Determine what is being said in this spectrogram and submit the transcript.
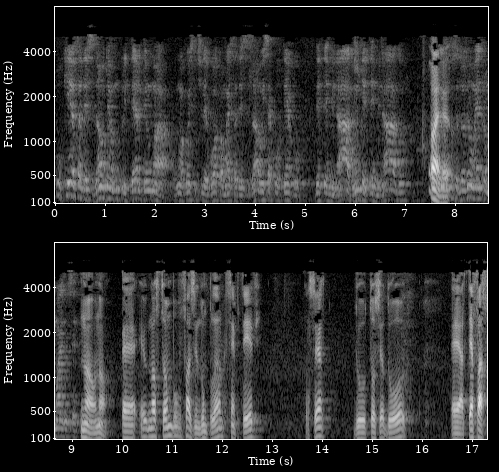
por que essa decisão? Tem algum critério, tem uma, alguma coisa que te levou a tomar essa decisão? Isso é por tempo determinado, indeterminado? Olha... Os torcedores não entram mais no CT. Não, não. É, nós estamos fazendo um plano que sempre teve, tá certo? Do torcedor, é, até faz,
